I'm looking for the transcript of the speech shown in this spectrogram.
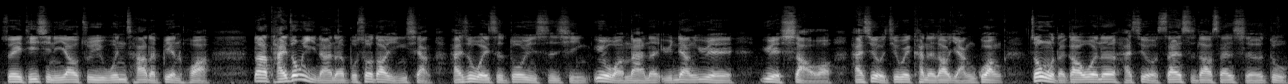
所以提醒你要注意温差的变化。那台中以南呢，不受到影响，还是维持多云时晴。越往南呢，云量越越少哦，还是有机会看得到阳光。中午的高温呢，还是有三十到三十二度。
